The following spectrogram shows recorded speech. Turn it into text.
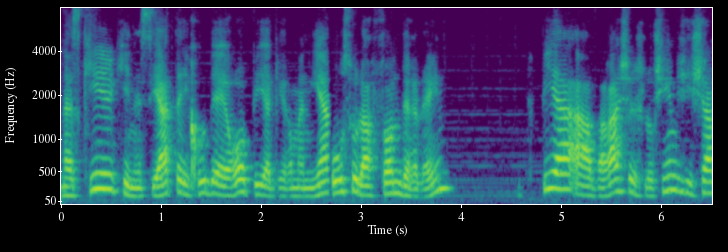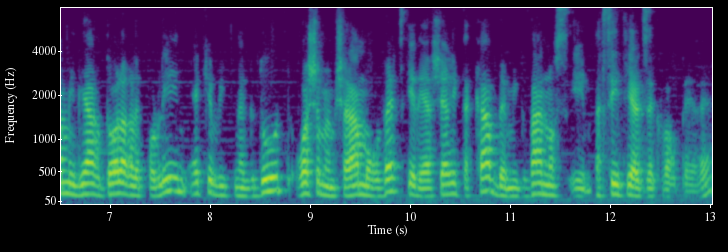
נזכיר כי נשיאת האיחוד האירופי הגרמניה אורסולה פונדרליין הקפיאה העברה של 36 מיליארד דולר לפולין עקב התנגדות ראש הממשלה מורבצקי ליישר איתה קו במגוון נושאים. עשיתי על זה כבר פרק.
